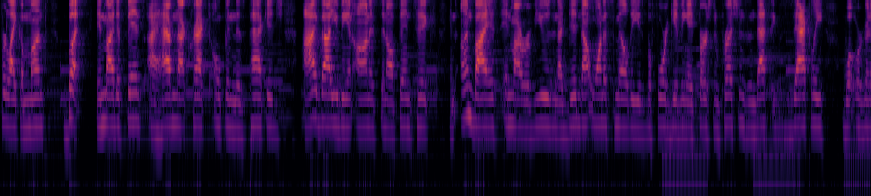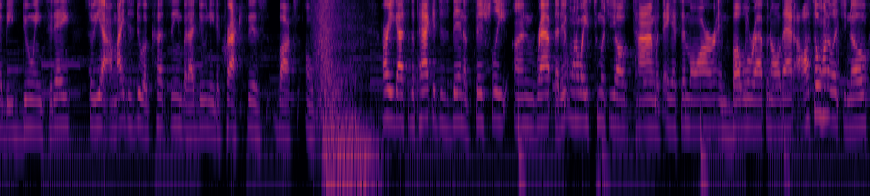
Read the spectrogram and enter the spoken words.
for like a month, but in my defense, I have not cracked open this package. I value being honest and authentic and unbiased in my reviews, and I did not want to smell these before giving a first impressions, and that's exactly what we're going to be doing today. So yeah, I might just do a cutscene, but I do need to crack this box open. All right, you guys, so the package has been officially unwrapped. I didn't want to waste too much of y'all's time with ASMR and bubble wrap and all that. I also want to let you know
